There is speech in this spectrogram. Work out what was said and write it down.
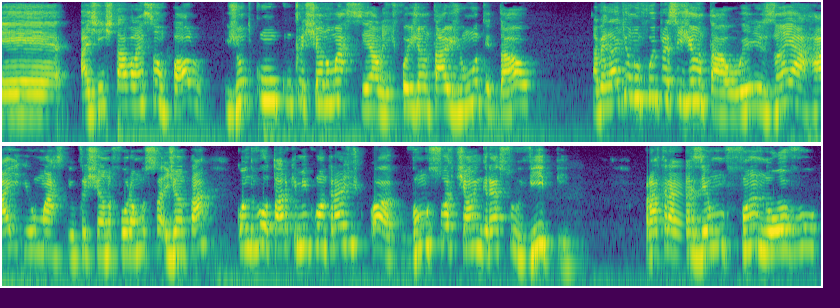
é, a gente estava lá em São Paulo junto com, com o Cristiano Marcelo. A gente foi jantar junto e tal. Na verdade, eu não fui para esse jantar. O Elisan e a Rai e o, Mar... e o Cristiano foram almoçar, jantar. Quando voltaram que me encontraram, a gente, ó, vamos sortear o um ingresso VIP para trazer um fã novo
